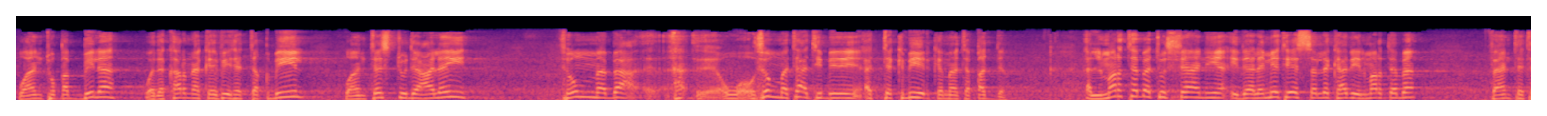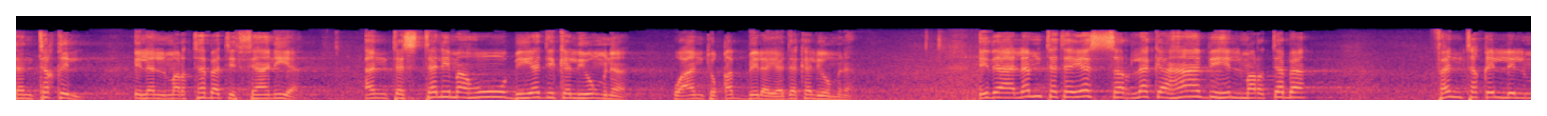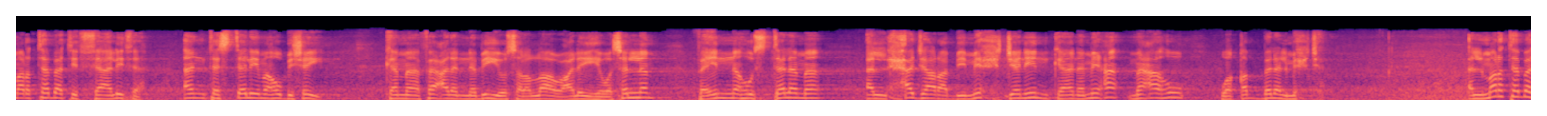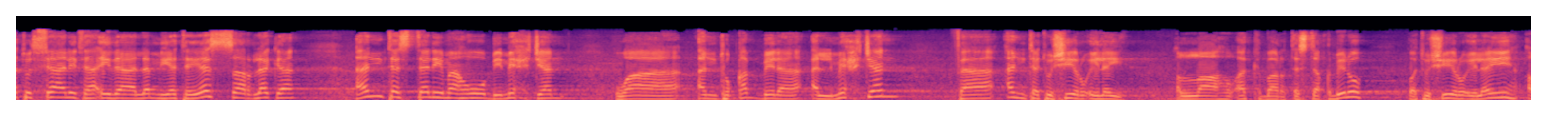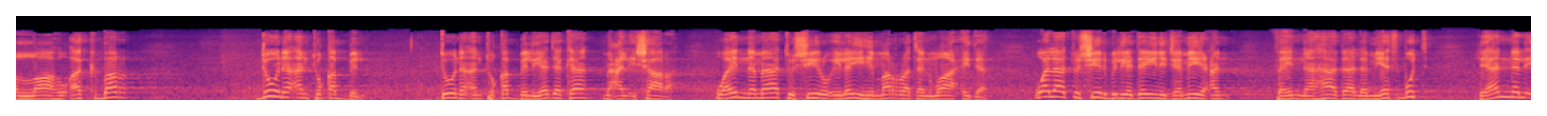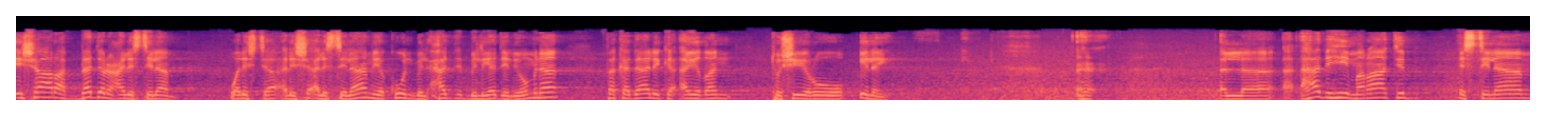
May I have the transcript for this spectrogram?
وأن تقبله وذكرنا كيفية التقبيل وأن تسجد عليه ثم بعد ثم تأتي بالتكبير كما تقدم. المرتبة الثانية إذا لم يتيسر لك هذه المرتبة فأنت تنتقل إلى المرتبة الثانية. أن تستلمه بيدك اليمنى وأن تقبل يدك اليمنى. إذا لم تتيسر لك هذه المرتبة فانتقل للمرتبة الثالثة أن تستلمه بشيء كما فعل النبي صلى الله عليه وسلم فإنه استلم الحجر بمحجن كان معه وقبل المحجن. المرتبة الثالثة إذا لم يتيسر لك أن تستلمه بمحجن وأن تقبل المحجن فأنت تشير إليه. الله أكبر تستقبله وتشير إليه. الله أكبر دون أن تقبل دون أن تقبل يدك مع الإشارة. وإنما تشير إليه مرة واحدة. ولا تشير باليدين جميعا فإن هذا لم يثبت لأن الإشارة بدر على الاستلام. والاستلام يكون بالحد باليد اليمنى فكذلك أيضا تشير إليه. هذه مراتب استلام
